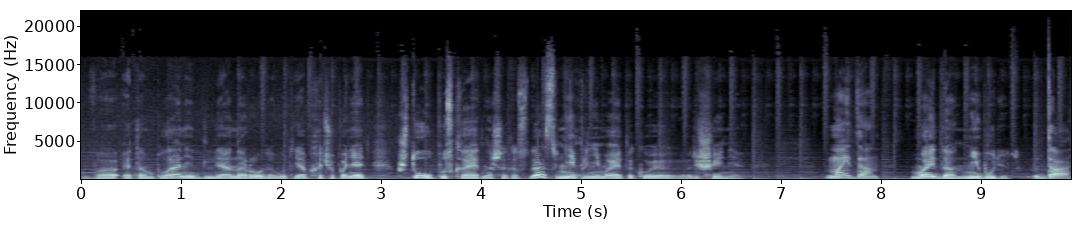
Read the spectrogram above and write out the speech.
в этом плане для народа? Вот я хочу понять, что упускает наше государство, не принимая такое решение? Майдан. Майдан не будет. Да,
